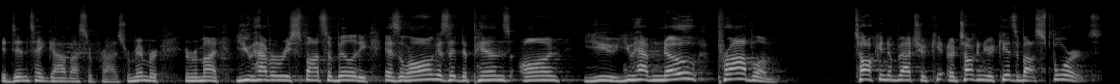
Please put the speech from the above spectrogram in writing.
It didn't take God by surprise. Remember and remind you have a responsibility as long as it depends on you. You have no problem talking about your or talking to your kids about sports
